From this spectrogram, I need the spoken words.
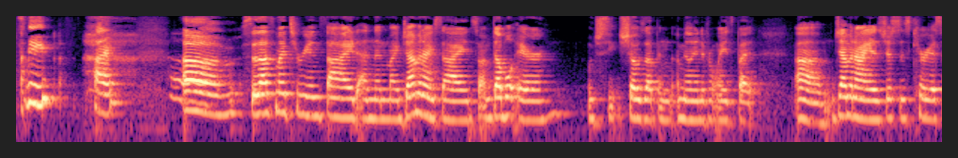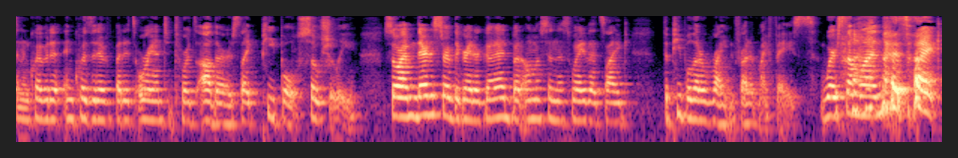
It's me. Hi. Um, so that's my Taurean side, and then my Gemini side. So I'm double air, which shows up in a million different ways. But um, Gemini is just as curious and inquisitive, inquisitive, but it's oriented towards others, like people, socially. So I'm there to serve the greater good, but almost in this way that's like the people that are right in front of my face. Where someone that's like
